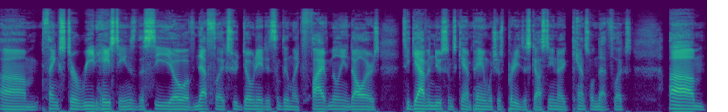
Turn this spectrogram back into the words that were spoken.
um, thanks to Reed Hastings, the CEO of Netflix, who donated something like $5 million to Gavin Newsom's campaign, which is pretty disgusting. I canceled Netflix. Um,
